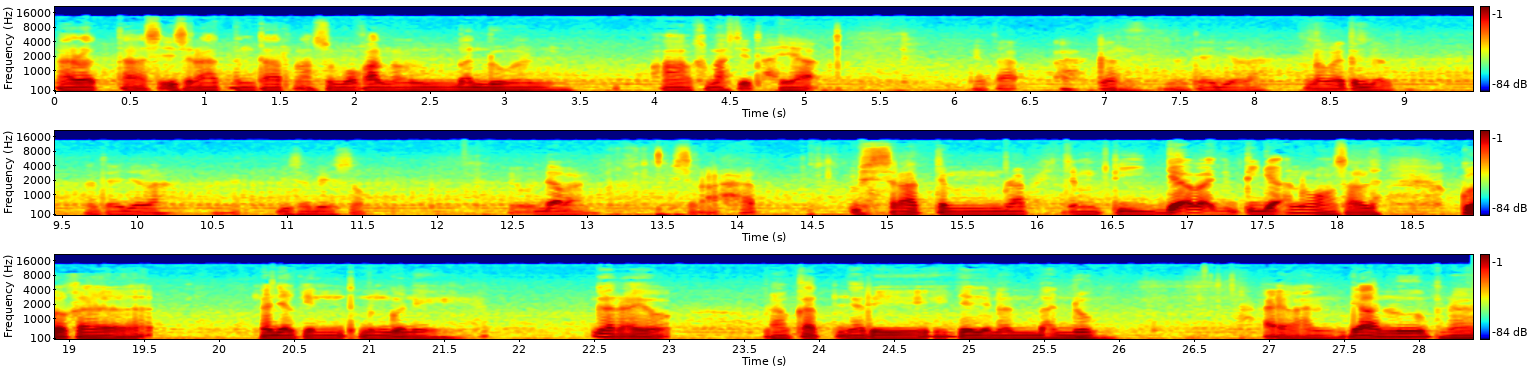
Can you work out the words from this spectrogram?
Naruh tas istirahat bentar langsung mau kanal Bandung kan. Ah, ke masjid Haya. Ternyata ah ger nanti aja lah. Namanya tegar nanti aja lah. Bisa besok. Ya udah kan istirahat. Istirahat jam berapa? Jam tiga pak. Jam tigaan nggak salah. Gue ke ngajakin temen gue nih. Gar ayo berangkat nyari jajanan Bandung. Ayo kan lu pernah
